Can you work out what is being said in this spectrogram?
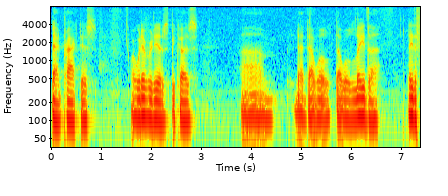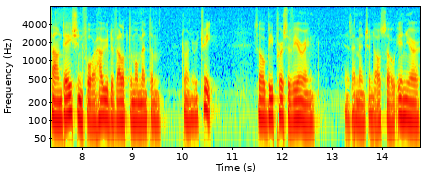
bad practice or whatever it is, because um, that that will that will lay the lay the foundation for how you develop the momentum during the retreat. So be persevering, as I mentioned, also in your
